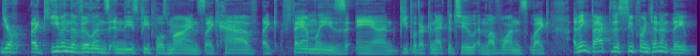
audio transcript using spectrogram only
you're like even the villains in these people's minds like have like families and people they're connected to and loved ones. Like I think back to the superintendent, they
